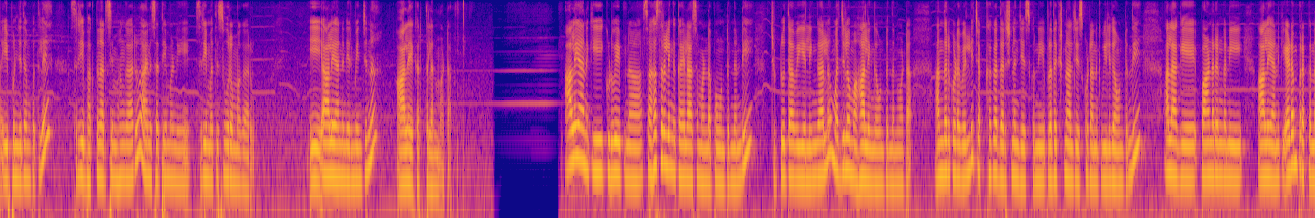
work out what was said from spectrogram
ఈ పుణ్య దంపతులే శ్రీ భక్త నరసింహం గారు ఆయన సతీమణి శ్రీమతి సూరమ్మ గారు. ఈ ఆలయాన్ని నిర్మించిన ఆలయకర్తలన్నమాట. ఆలయానికి కుడివైపున సహస్రలింగ కైలాస మండపం ఉంటుందండి. చుట్టూతా వెయ్యి లింగాలు మధ్యలో మహాలింగం ఉంటుందన్నమాట. అందరూ కూడా వెళ్ళి చక్కగా దర్శనం చేసుకుని ప్రదక్షిణాలు చేసుకోవడానికి వీలుగా ఉంటుంది. అలాగే పాండరంగని ఆలయానికి ఎడం ప్రక్కన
